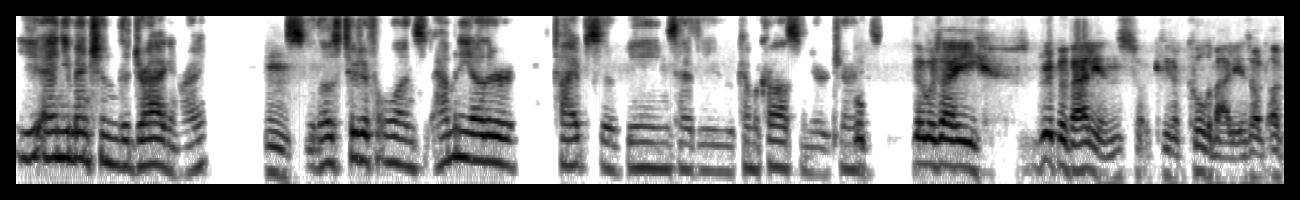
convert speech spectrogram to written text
You, and you mentioned the dragon, right? Mm. So those two different ones. How many other types of beings have you come across in your journeys? Well, there was a group of aliens. You know, call them aliens. I, I,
